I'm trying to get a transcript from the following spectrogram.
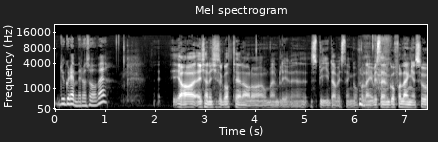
Du glemmer å sove? Ja, jeg kjenner ikke så godt til det da, om en blir eh, speeda hvis en går for lenge. Hvis en går for lenge, så,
